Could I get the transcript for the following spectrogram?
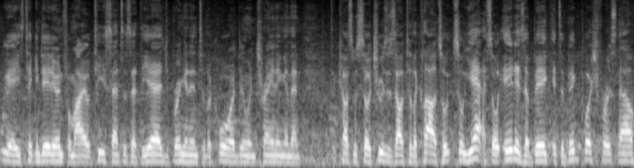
ways, taking data in from IoT sensors at the edge, bringing it into the core, doing training, and then the customer so chooses out to the cloud. So, so yeah, so it is a big, it's a big push for us now,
